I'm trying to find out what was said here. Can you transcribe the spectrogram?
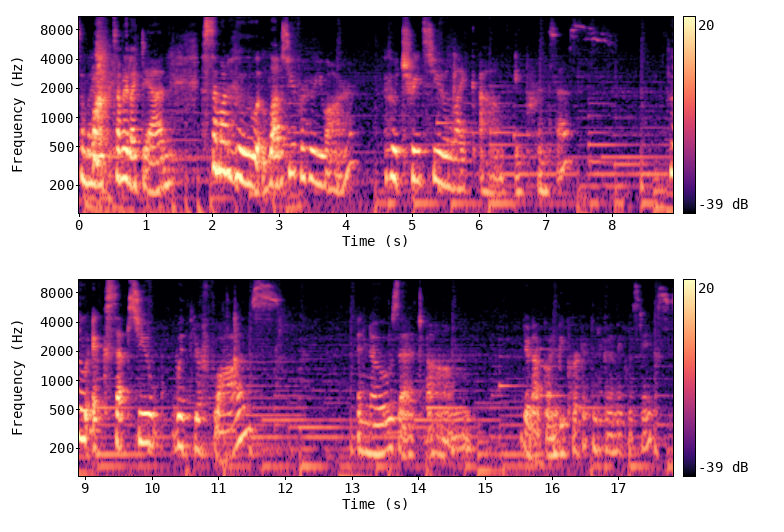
Somebody like, somebody like dad. Someone who loves you for who you are, who treats you like um, a princess, who accepts you with your flaws and knows that um, you're not going to be perfect and you're going to make mistakes.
